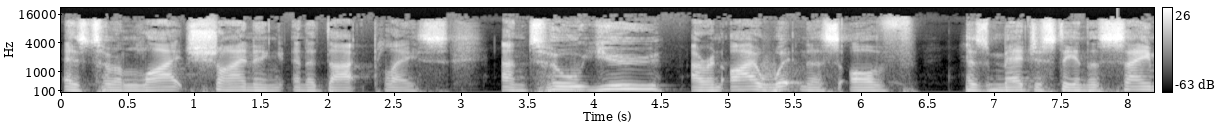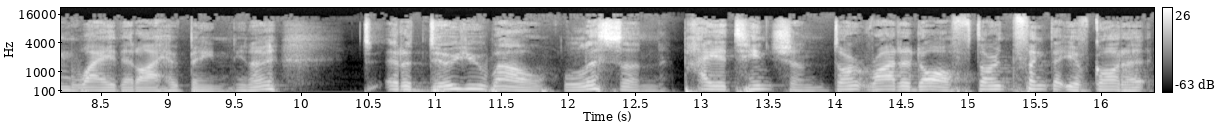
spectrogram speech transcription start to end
as to a light shining in a dark place until you are an eyewitness of his majesty in the same way that I have been you know it'll do you well. Listen, pay attention, don't write it off, don't think that you've got it.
